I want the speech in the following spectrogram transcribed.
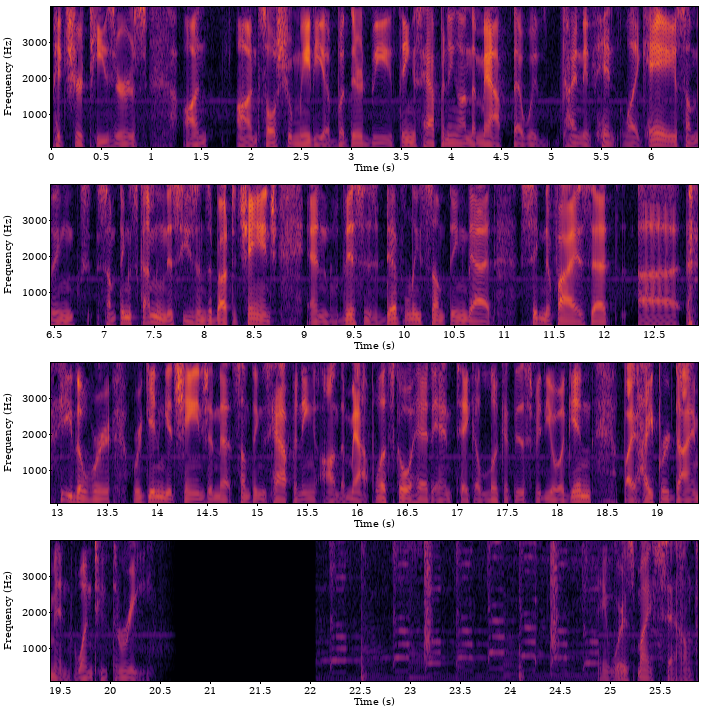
picture teasers on on social media, but there'd be things happening on the map that would kind of hint like, "Hey, something's something's coming. This season's about to change," and this is definitely something that signifies that uh, you know we're we're getting a change and that something's happening on the map. Let's go ahead and take a look at this video again by Hyper Diamond One Two Three. Hey, where's my sound?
